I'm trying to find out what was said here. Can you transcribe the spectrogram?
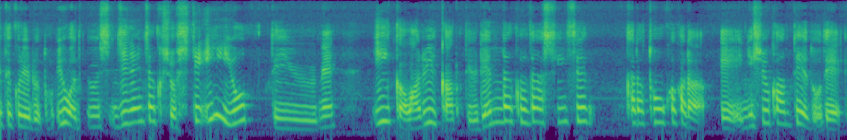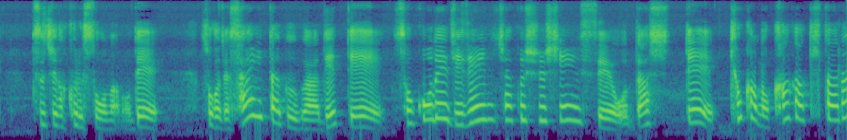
えてくれると。要は事前着手をしていいよっていうねいいか悪いかっていう連絡が申請から10日から、え2週間程度で通知が来るそうなのでそうかじゃあ採択が出てそこで事前着手申請を出して許可の可が来たら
